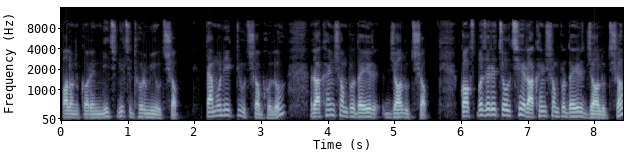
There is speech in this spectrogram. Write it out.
পালন করেন নিজ নিজ ধর্মীয় উৎসব। তেমনই একটি উৎসব হল রাখাইন সম্প্রদায়ের জল উৎসব। কক্সবাজারে চলছে রাখাইন সম্প্রদায়ের জল উৎসব।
